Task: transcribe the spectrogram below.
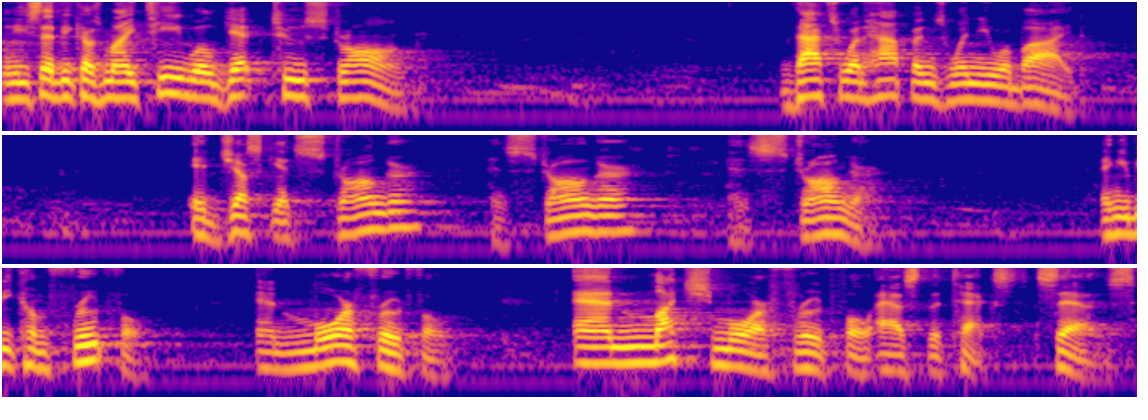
And he said, Because my tea will get too strong. That's what happens when you abide. It just gets stronger and stronger and stronger and you become fruitful and more fruitful and much more fruitful, as the text says.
